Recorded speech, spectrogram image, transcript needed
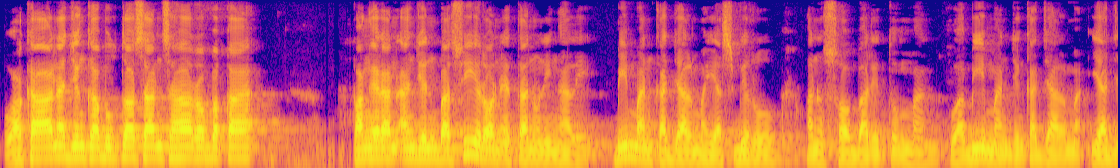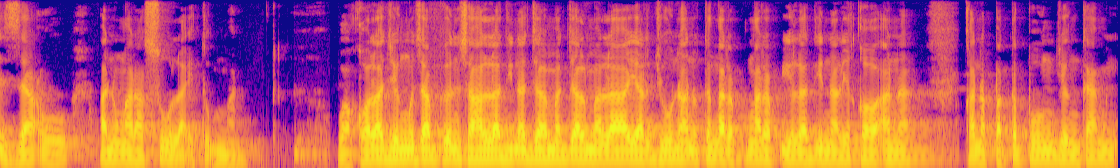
Wa kana jeung kabuktosan saha robaka pangeran anjeun basiron eta nu ningali biman kajalma yasbiru anu sabar itu man wa biman jeung kajalma yajza'u anu ngarasula itu man Wakola jeng ngucapkan sahaladina jalma-jalma layar Juna anu tengarap-gararap iladina liqa ana kana patepung jeung kami.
